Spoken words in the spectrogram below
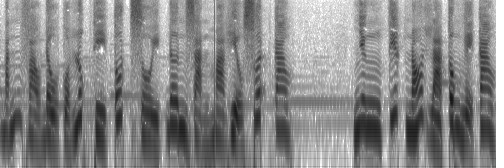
bắn vào đầu của lúc thì tốt rồi, đơn giản mà hiệu suất cao. Nhưng tiếc nó là công nghệ cao.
